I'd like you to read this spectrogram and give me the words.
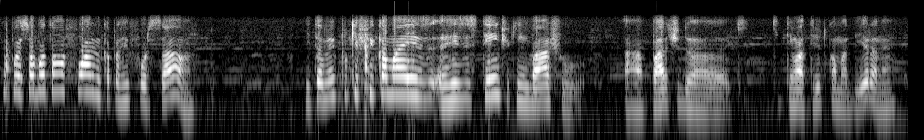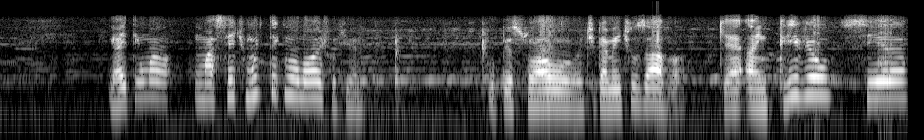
Depois é só botar uma fórmica para reforçar, ó. E também porque fica mais resistente aqui embaixo a parte da que, que tem o um atrito com a madeira, né? E aí tem uma, um macete muito tecnológico aqui, que o pessoal antigamente usava, que é a incrível cera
